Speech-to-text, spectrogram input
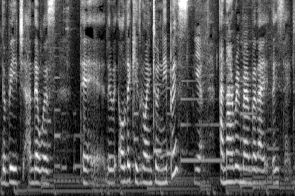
the beach and there was the, the, all the kids going to Nippers? Yeah. And I remember that they said,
